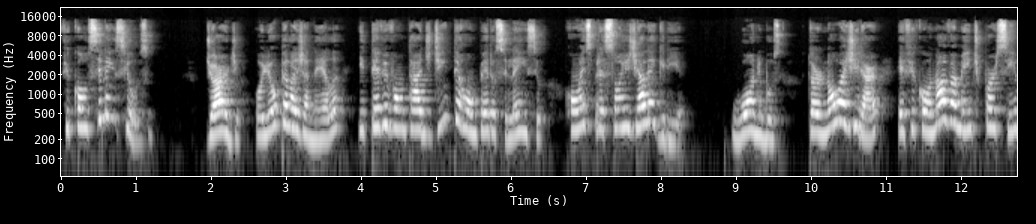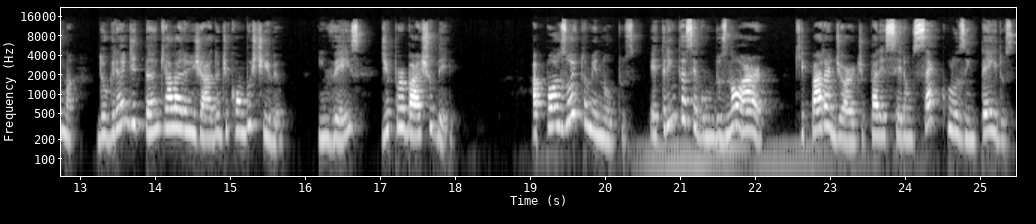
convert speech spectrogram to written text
ficou silencioso. George olhou pela janela e teve vontade de interromper o silêncio com expressões de alegria. O ônibus tornou a girar e ficou novamente por cima do grande tanque alaranjado de combustível, em vez de por baixo dele. Após oito minutos e trinta segundos no ar, que para George pareceram séculos inteiros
